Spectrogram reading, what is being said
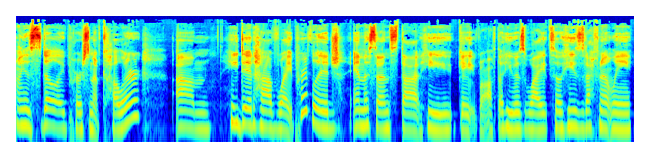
is still a person of color, um, he did have white privilege in the sense that he gave off that he was white. So he's definitely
